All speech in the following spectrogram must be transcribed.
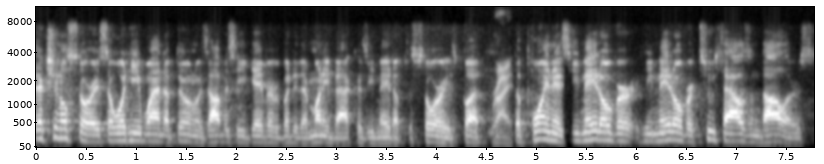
Fictional stories. So, what he wound up doing was obviously he gave everybody their money back because he made up the stories. But right. the point is, he made over, he made over $2,000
